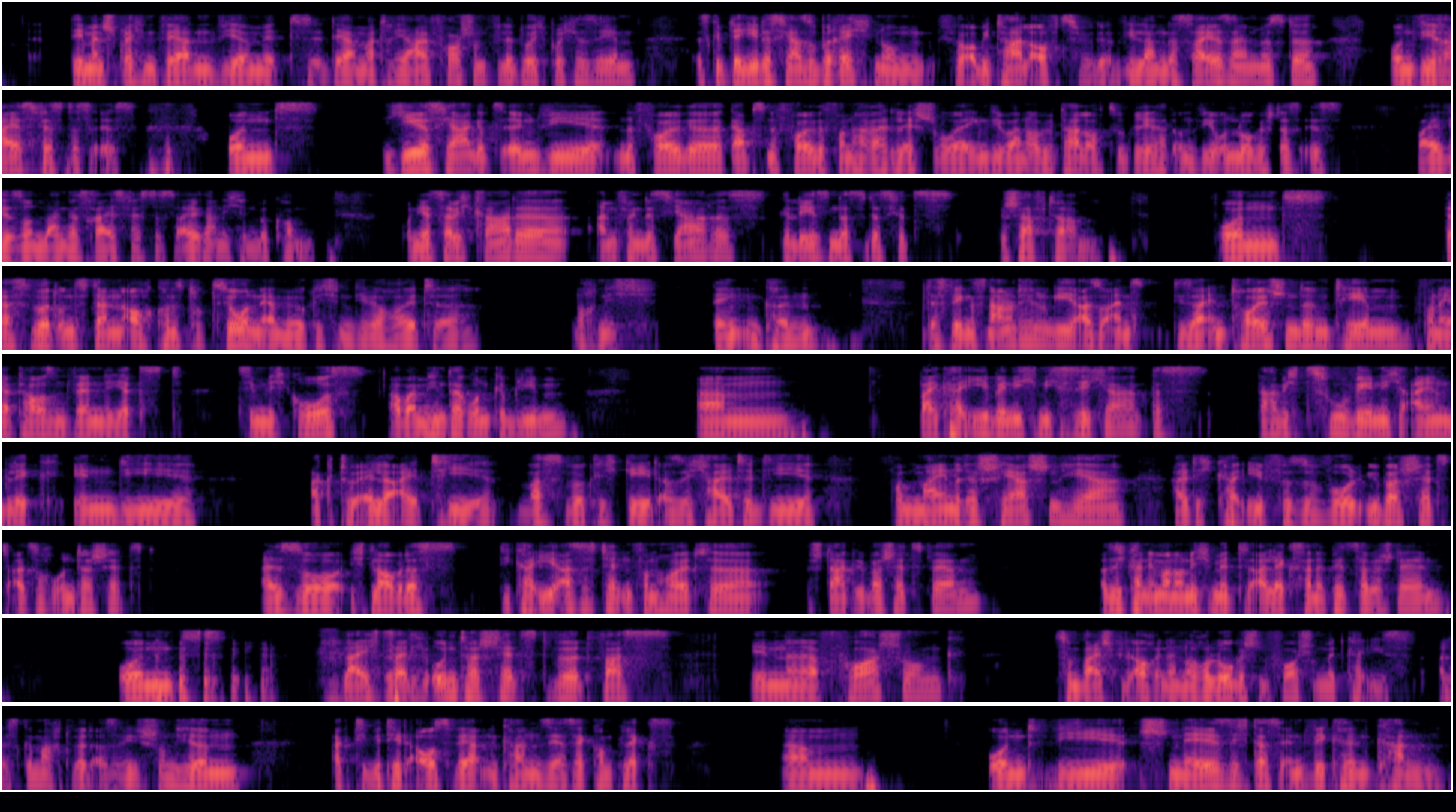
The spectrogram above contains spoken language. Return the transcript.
dementsprechend werden wir mit der Materialforschung viele Durchbrüche sehen. Es gibt ja jedes Jahr so Berechnungen für Orbitalaufzüge, wie lang das Seil sein müsste und wie reißfest das ist. Und jedes Jahr gibt es irgendwie eine Folge, gab es eine Folge von Harald Lesch, wo er irgendwie über einen Orbitalaufzug geredet hat und wie unlogisch das ist, weil wir so ein langes reißfestes Seil gar nicht hinbekommen. Und jetzt habe ich gerade Anfang des Jahres gelesen, dass sie das jetzt geschafft haben. Und das wird uns dann auch Konstruktionen ermöglichen, die wir heute noch nicht denken können. Deswegen ist Nanotechnologie also eines dieser enttäuschenden Themen von der Jahrtausendwende jetzt ziemlich groß, aber im Hintergrund geblieben. Ähm, bei KI bin ich nicht sicher. Das, da habe ich zu wenig Einblick in die aktuelle IT, was wirklich geht. Also ich halte die von meinen Recherchen her, halte ich KI für sowohl überschätzt als auch unterschätzt. Also ich glaube, dass die KI-Assistenten von heute stark überschätzt werden. Also ich kann immer noch nicht mit Alexa eine Pizza bestellen. Und ja gleichzeitig unterschätzt wird, was in der Forschung, zum Beispiel auch in der neurologischen Forschung mit KIs alles gemacht wird, also wie schon Hirnaktivität auswerten kann, sehr, sehr komplex. Ähm, und wie schnell sich das entwickeln kann,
